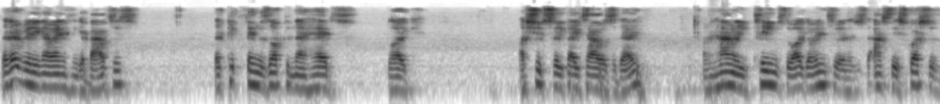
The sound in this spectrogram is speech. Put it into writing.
They don't really know anything about it. They pick things up in their heads like, I should sleep eight hours a day. I mean, how many teams do I go into and just ask this question,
